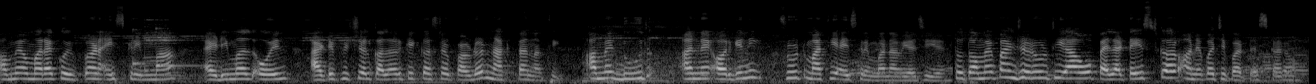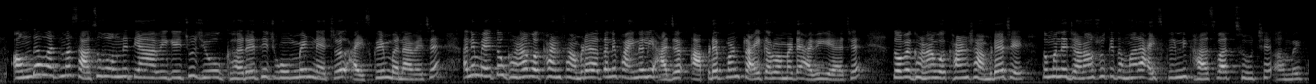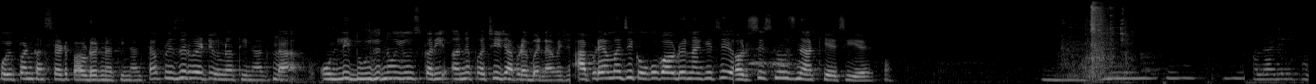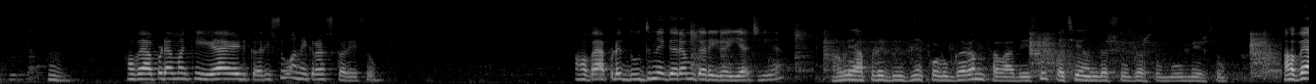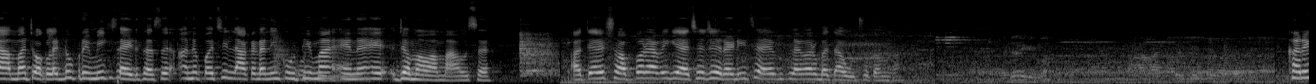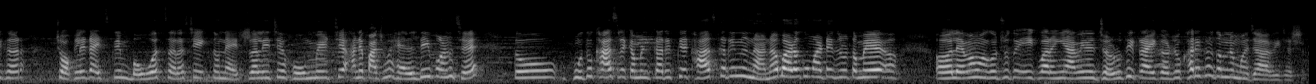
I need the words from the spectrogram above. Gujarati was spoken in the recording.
અમે અમારા કોઈ પણ આઈસ્ક્રીમમાં એડિમલ ઓઇલ, આર્ટિફિશિયલ કલર કે કસ્ટર્ડ પાવડર નાખતા નથી. અમે દૂધ અને ઓર્ગેનિક ફ્રૂટમાંથી આઈસ્ક્રીમ બનાવીએ છીએ. તો તમે પણ જરૂરથી આવો પહેલાં ટેસ્ટ કરો અને પછી પરચેસ કરો. અમદાવાદમાં સાસુ વહુને ત્યાં આવી ગઈ છું જેઓ ઘરેથી જ હોમમેડ નેચરલ આઈસ્ક્રીમ બનાવે છે. અને મેં તો ઘણા વખાણ સાંભળ્યા હતા અને ફાઇનલી આજે આપણે પણ ટ્રાય કરવા માટે આવી ગયા છે. તો હવે ઘણા વખાણ સાંભળ્યા છે. તો મને જણાવશો કે તમારા આઈસ્ક્રીમની ખાસ વાત શું છે? અમે કોઈ પણ કસ્ટર્ડ પાવડર નથી નાખતા પ્રિઝર્વેટિવ નથી નાખતા. ઓનલી દૂધનો યુઝ કરી અને પછી જ આપણે બનાવીએ છીએ. આપણે આમાં જે કોકો પાવડર નાખીએ છીએ અર્સિસનું જ નાખીએ છીએ. હમ. હવે આપણે આમાં કેળા એડ કરીશું અને ક્રશ કરીશું. હવે આપણે દૂધને ગરમ કરી રહ્યા છીએ. હવે આપણે દૂધને થોડું ગરમ થવા દઈશું પછી અંદર સુગર શું ઉમેરશું. હવે આમાં ચોકલેટનું પ્રીમિક્સ એડ થશે અને પછી લાકડાની કુઠીમાં એને એ જમાવવામાં આવશે. અત્યારે શોપ પર આવી ગયા છે જે રેડી છે એમ ફ્લેવર બતાવું છું તમને. ખરેખર ચોકલેટ આઈસ્ક્રીમ બહુ જ સરસ છે, એક તો નેચરલી છે હોમમેડ છે અને પાછું હેલ્ધી પણ છે. તો હું તો ખાસ રેકમેન્ડ કરીશ કે ખાસ કરીને નાના બાળકો માટે જો તમે લેવા માંગો છો તો એકવાર અહીંયા આવીને જરૂરથી ટ્રાય કરજો. ખરેખર તમને મજા આવી જશે.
